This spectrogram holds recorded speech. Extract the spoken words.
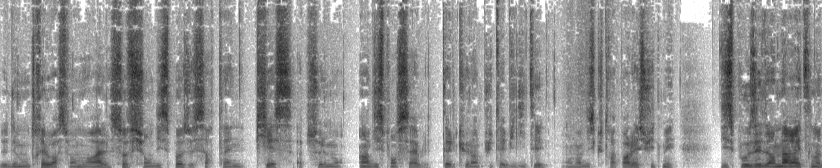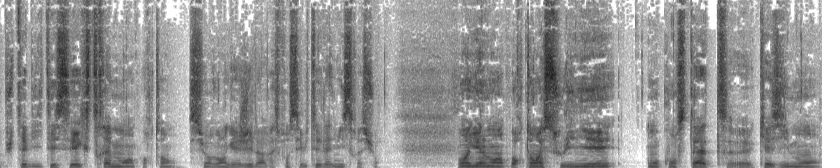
de démontrer le harcèlement moral, sauf si on dispose de certaines pièces absolument indispensables, telles que l'imputabilité. On en discutera par la suite, mais disposer d'un arrêté d'imputabilité, c'est extrêmement important si on veut engager la responsabilité de l'administration. Point également important à souligner, on constate euh, quasiment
